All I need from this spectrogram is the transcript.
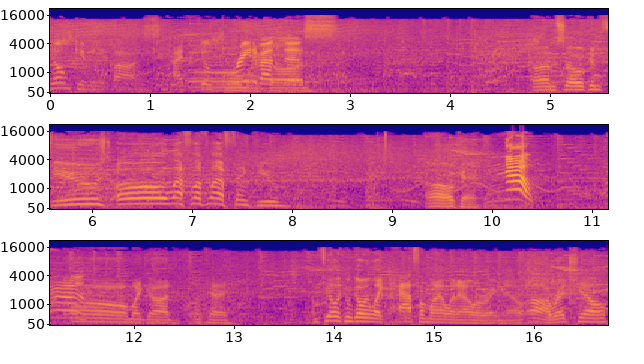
Don't give me a box. I feel Oh great about God. this. I'm so confused. Oh, left, left, left. Thank you. Oh, okay. No! Oh my god. Okay. I feel like I'm going like half a mile an hour right now. Ah, red shell.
